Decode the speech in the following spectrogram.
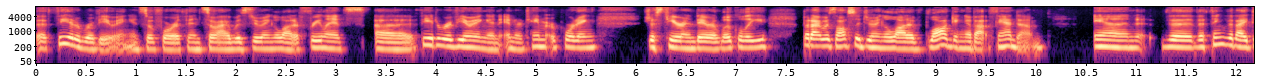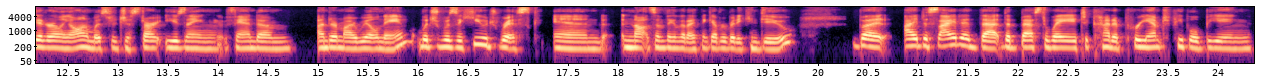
uh, theater reviewing and so forth and so i was doing a lot of freelance uh, theater reviewing and entertainment reporting just here and there locally but i was also doing a lot of blogging about fandom and the the thing that i did early on was to just start using fandom under my real name which was a huge risk and not something that i think everybody can do but I decided that the best way to kind of preempt people being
